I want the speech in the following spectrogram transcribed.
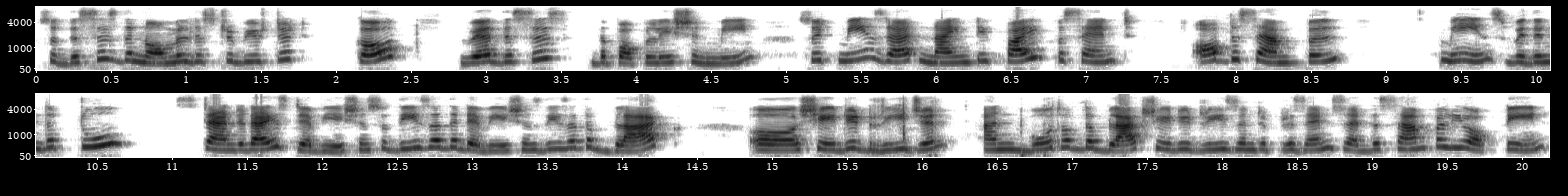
so this is the normal distributed curve where this is the population mean. So it means that 95% of the sample means within the two standardized deviations. So these are the deviations. These are the black uh, shaded region and both of the black shaded region represents that the sample you obtain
